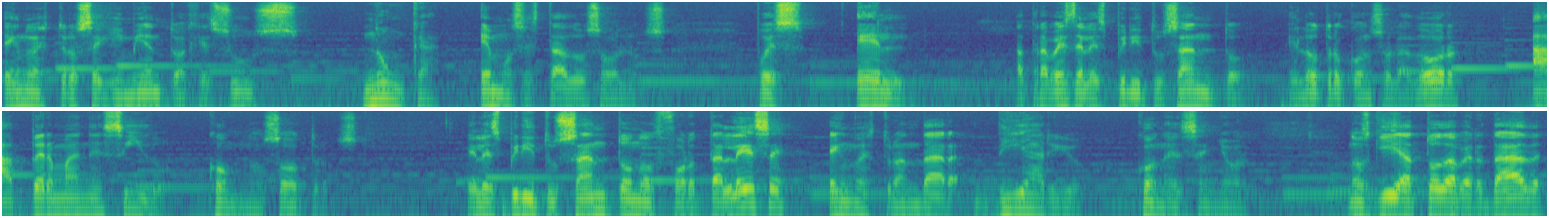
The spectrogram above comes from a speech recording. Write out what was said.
En nuestro seguimiento a Jesús nunca hemos estado solos, pues Él, a través del Espíritu Santo, el otro consolador, ha permanecido con nosotros. El Espíritu Santo nos fortalece en nuestro andar diario con el Señor. Nos guía toda verdad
